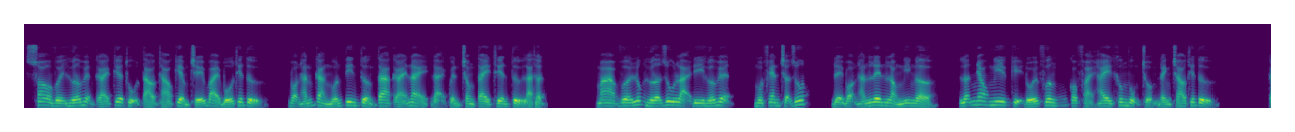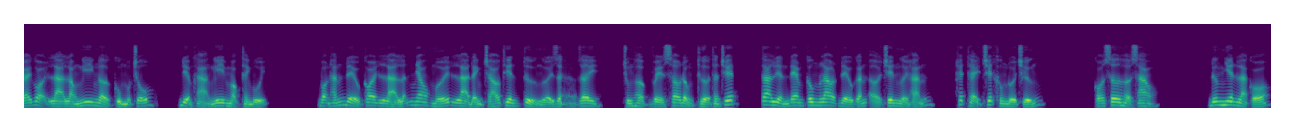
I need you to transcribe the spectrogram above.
So với hứa huyện cái kia thụ tào tháo kiềm chế bài bố thiên tử, bọn hắn càng muốn tin tưởng ta cái này đại quyền trong tay thiên tử là thật. Mà vừa lúc hứa du lại đi hứa huyện, một phen trợ rút để bọn hắn lên lòng nghi ngờ, lẫn nhau nghi kỵ đối phương có phải hay không vụng trộm đánh cháo thiên tử. Cái gọi là lòng nghi ngờ cùng một chỗ, điểm khả nghi mọc thành bụi. Bọn hắn đều coi là lẫn nhau mới là đánh cháo thiên tử người giật dây trùng hợp về sau đồng thừa thân chết, ta liền đem công lao đều gắn ở trên người hắn, hết thể chết không đối chứng. Có sơ hở sao? Đương nhiên là có,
